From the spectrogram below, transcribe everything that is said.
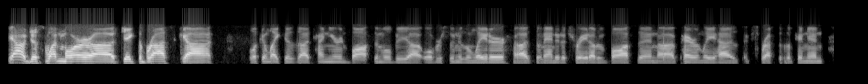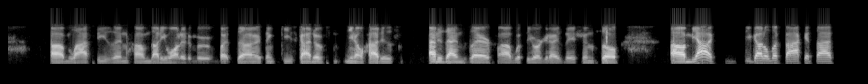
Yeah, just one more. Uh, Jake DeBrusk, uh, looking like his uh, tenure in Boston will be uh, over sooner than later. Uh, demanded a trade out of Boston. Uh, apparently, has expressed his opinion um, last season um, that he wanted to move, but uh, I think he's kind of you know had his at his ends there with the organization. So um, yeah, you got to look back at that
